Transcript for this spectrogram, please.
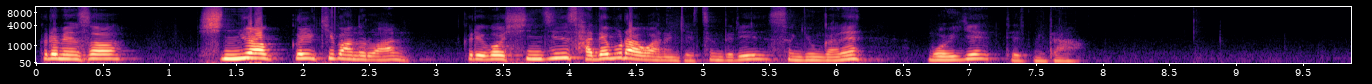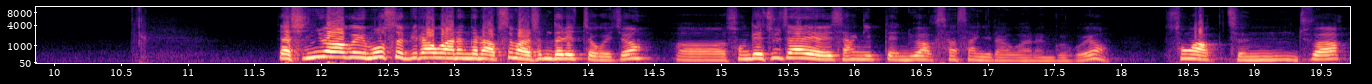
그러면서 신유학을 기반으로 한 그리고 신진 사대부라고 하는 계층들이 성균관에 모이게 됩니다. 자, 신유학의 모습이라고 하는 건 앞서 말씀드렸죠. 그죠? 어, 송대 주자에 의해 상립된 유학 사상이라고 하는 거고요. 송학, 전주학,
